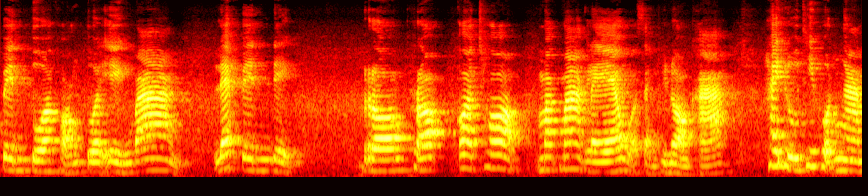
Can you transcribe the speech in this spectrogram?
เป็นตัวของตัวเองบ้าง และเป็นเด็กร้องเพราะก็ชอบมากๆแล้วสันพี่น้องคะให้ดูที่ผลงาน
